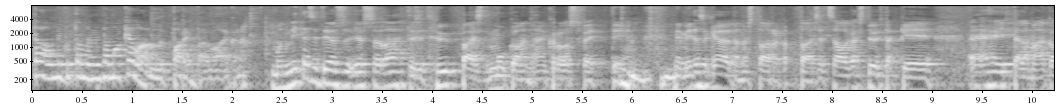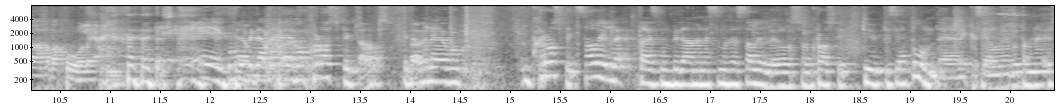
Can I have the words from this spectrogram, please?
Tää on niinku tämmönen, mitä mä oon kelannut nyt parin päivän aikana. Mutta mitä sitten, jos, jos sä lähtisit, hyppäisit mukaan tähän crossfittiin, Mm, mm. niin mitä se käytännössä tarkoittaisi? Että sä alkaisit yhtäkkiä heittelemään kahvakuulia? Ei, kun mun pitää mennä joku crossfit, Ops. pitää mennä joku CrossFit-salille, tai sit mun pitää mennä semmoiselle salille, jossa on CrossFit-tyyppisiä tunteja, eli siellä on joku tämmönen,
